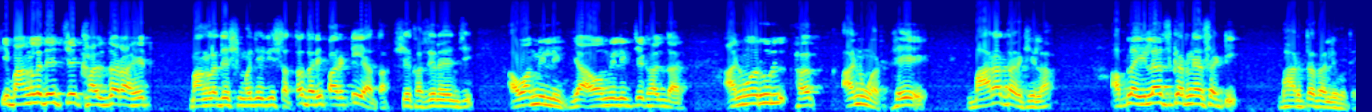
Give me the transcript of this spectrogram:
की बांगलादेशचे खासदार आहेत. बांगलादेशमध्ये जी सत्ताधारी पार्टी आहे आता शेख हसीना यांची अवामी लीग या अवामी लीगचे खासदार अनवरुल हक अनवर हे बारा तारखेला आपला इलाज करण्यासाठी भारतात आले होते.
